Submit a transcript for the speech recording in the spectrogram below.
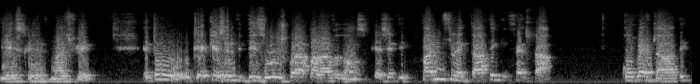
E é isso que a gente mais vê. Então, o que, é que a gente diz hoje, qual é a palavra nossa? Que a gente, para enfrentar, tem que enfrentar com verdade,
